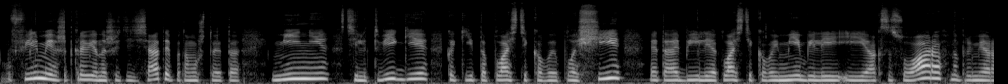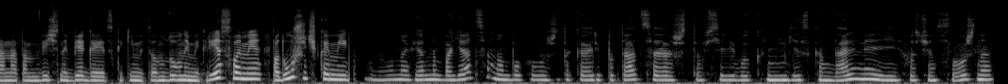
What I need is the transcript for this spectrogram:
в фильме откровенно 60-е, потому что это мини, стиль твиги, какие-то пластиковые плащи, это обилие пластиковой мебели и аксессуаров. Например, она там вечно бегает с какими-то надувными креслами, подушечками. Ну, наверное, боятся. Набокова уже такая репутация, что все его книги скандальные, их очень сложно.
